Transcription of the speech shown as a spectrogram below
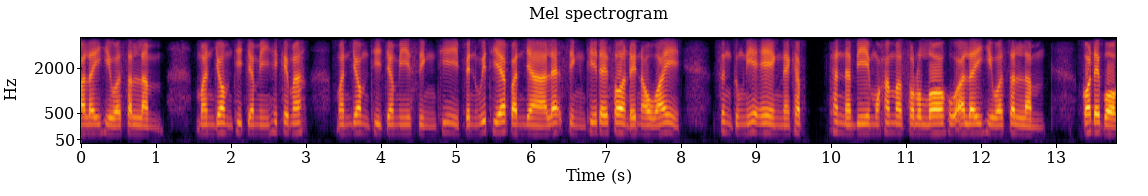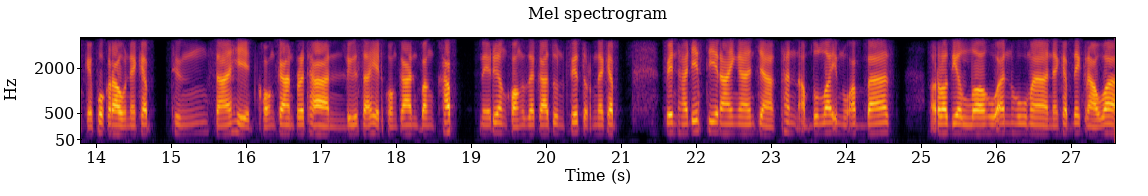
อะลัยฮิวะสัลลัม มันย่อมที่จะมีฮิกมะ มันย่อมที่จะมีสิ่งที่เป็นวิทยาปัญญา และสิ่งที่ได้ซ่อนเร้นเอาไว้ ซึ่งตรงนี้เองนะครับ ท่านนาบีมุฮัมมัดสุลลัลฮุอะลัยฮิวะสัลลัมก็ได้บอกแก่พวกเรานะครับ ถึงสาเหตุของการประทาน หรือสาเหตุของการบังคับในเรื่องของสกาตุนฟิตรนะครับ เป็นฮะดิษที่รายงานจากท่านอับดุลลาอิมนุอับบาสรอดิยัลลอฮุอันฮูมานะครับ ได้กล่าวว่า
